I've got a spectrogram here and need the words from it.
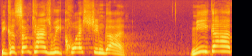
Because sometimes we question God. Me, God?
